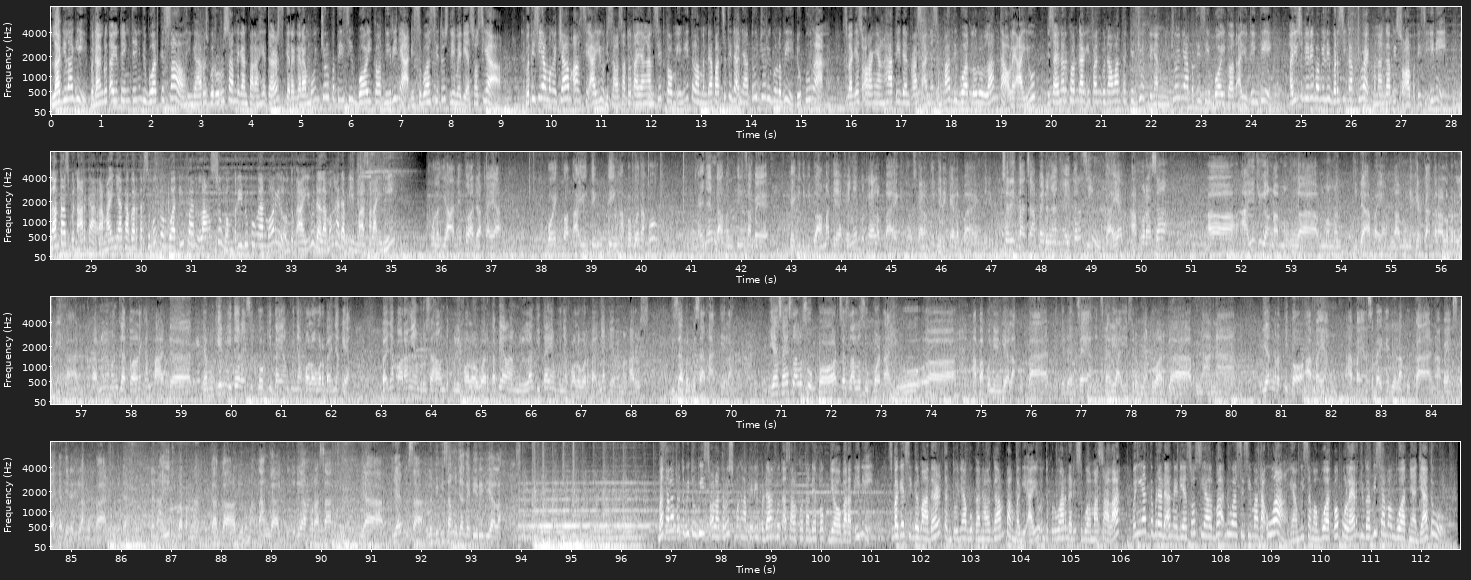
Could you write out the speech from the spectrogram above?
Lagi-lagi, pedangdut Ayu Ting Ting dibuat kesal hingga harus berurusan dengan para haters gara-gara muncul petisi boykot dirinya di sebuah situs di media sosial. Petisi yang mengecam aksi Ayu di salah satu tayangan sitkom ini telah mendapat setidaknya 7.000 lebih dukungan. Sebagai seorang yang hati dan perasaannya sempat dibuat lulu lanta oleh Ayu, desainer kondang Ivan Gunawan terkejut dengan munculnya petisi boykot Ayu Ting Ting. Ayu sendiri memilih bersikap cuek menanggapi soal petisi ini. Lantas benarkah ramainya kabar tersebut membuat Ivan langsung memberi dukungan moral untuk Ayu dalam menghadapi masalah ini? Aku lagi aneh tuh ada kayak boykot Ayu Ting Ting apa buat aku kayaknya nggak penting sampai kayak gitu-gitu amat ya. Kayaknya tuh kayak lebay gitu. Sekarang tuh jadi kayak lebay. Jadi cerita capek dengan hater sih enggak ya. Aku rasa uh, Ayu juga nggak nggak tidak apa ya nggak memikirkan terlalu berlebihan. Karena memang jadwalnya kan padat. Ya mungkin itu resiko kita yang punya follower banyak ya. Banyak orang yang berusaha untuk beli follower. Tapi alhamdulillah kita yang punya follower banyak ya memang harus bisa berbesar hati lah ya saya selalu support saya selalu support Ayu uh, apa pun yang dia lakukan gitu dan saya yakin sekali Ayu sudah punya keluarga punya anak dia ngerti kok apa yang apa yang sebaiknya dilakukan, apa yang sebaiknya tidak dilakukan gitu dan dan Ayu juga pernah gagal di rumah tangga gitu. Jadi aku rasa ya dia bisa lebih bisa menjaga diri dia lah. Masalah bertubi-tubi seolah terus menghampiri pedangdut asal kota Depok, Jawa Barat ini. Sebagai single mother, tentunya bukan hal gampang bagi Ayu untuk keluar dari sebuah masalah, mengingat keberadaan media sosial bak dua sisi mata uang yang bisa membuat populer juga bisa membuatnya jatuh.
